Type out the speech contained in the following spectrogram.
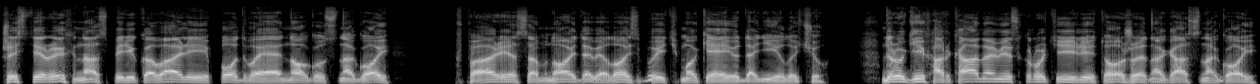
Шестерых нас перековали подвое ногу с ногой. В паре со мной довелось быть Мокею Данилычу. Других арканами скрутили, тоже нога с ногой.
